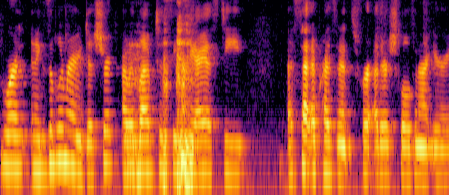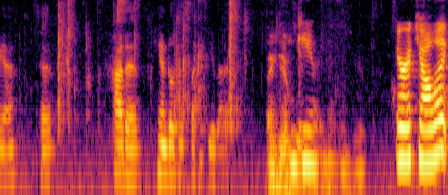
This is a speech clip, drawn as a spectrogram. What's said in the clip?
we're an exemplary district. I would love to see CISD a set of precedents for other schools in our area to how to handle dyslexia better. Thank you. Thank you. Eric Yallick,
